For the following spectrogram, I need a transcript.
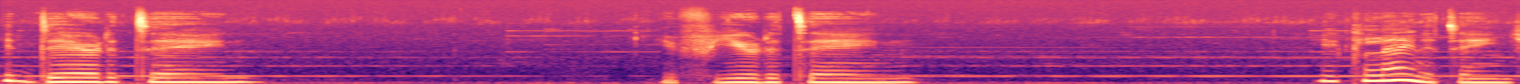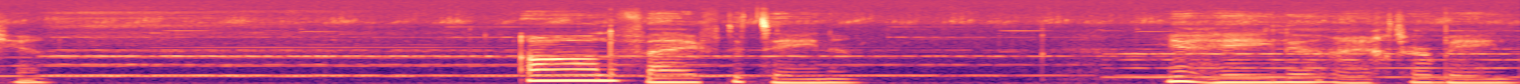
Je derde teen. Je vierde teen. Je kleine teentje. Alle vijf de tenen. Je hele rechterbeen.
